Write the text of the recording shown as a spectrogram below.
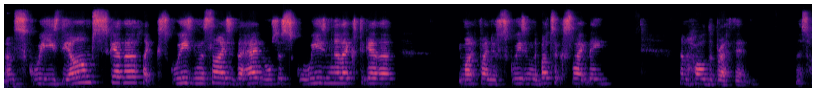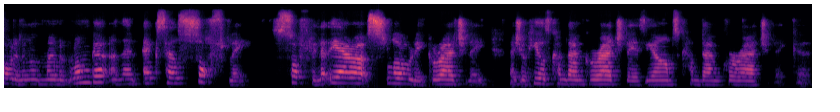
and squeeze the arms together, like squeezing the sides of the head and also squeezing the legs together. You might find you're squeezing the buttocks slightly and hold the breath in. Let's hold it a little moment longer and then exhale softly softly. Let the air out slowly, gradually, as your heels come down gradually, as the arms come down gradually. Good.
